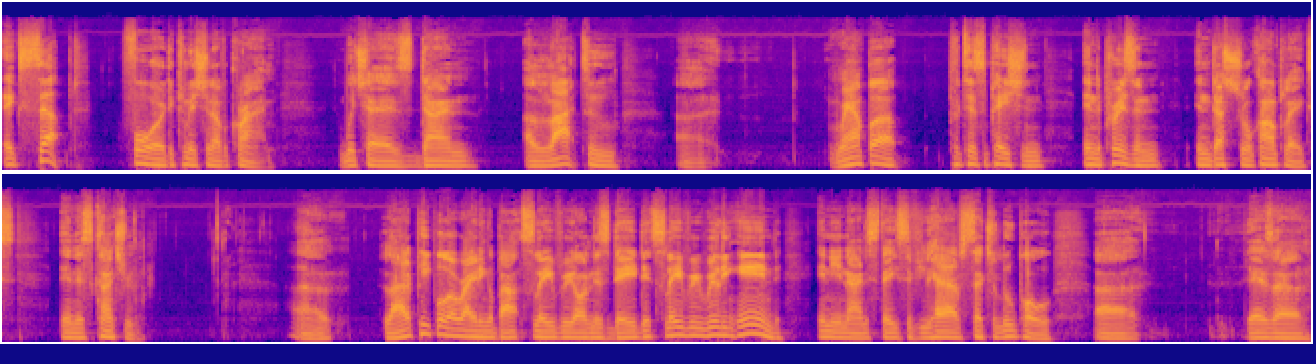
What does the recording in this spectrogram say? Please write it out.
except for the commission of a crime, which has done a lot to uh, ramp up participation in the prison industrial complex in this country. Uh, a lot of people are writing about slavery on this day. Did slavery really end in the United States if you have such a loophole? Uh, there's a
